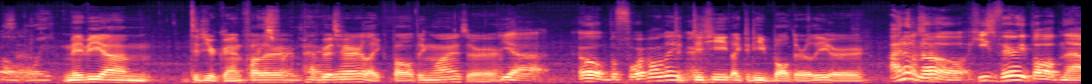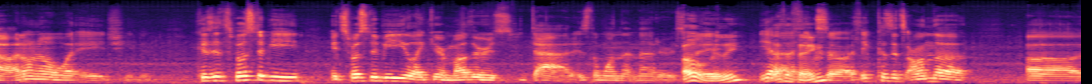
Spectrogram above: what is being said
Oh so. boy. Maybe um did your grandfather have good hair like balding wise or Yeah. Oh, before balding. did, did he like did he bald early or I don't That's know. He's very bald now. I don't know what age he did. Because it's supposed to be. It's supposed to be like your mother's dad is the one that matters. Oh, right? really? Yeah, That's a I thing? think so. I think because it's on the, uh,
